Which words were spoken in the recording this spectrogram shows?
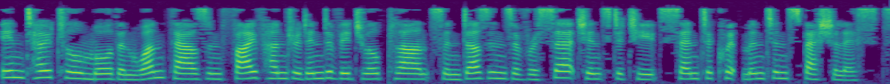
In total more than 1,500 individual plants and dozens of research institutes sent equipment and specialists.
